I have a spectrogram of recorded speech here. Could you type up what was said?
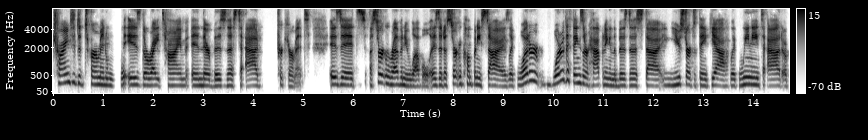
trying to determine when is the right time in their business to add procurement? Is it a certain revenue level? Is it a certain company size? Like what are what are the things that are happening in the business that you start to think yeah like we need to add a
